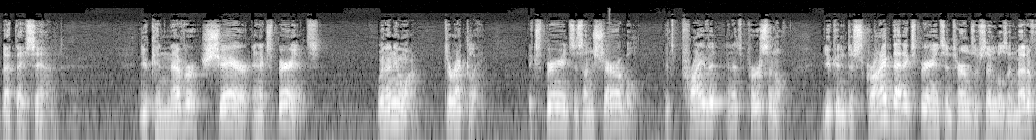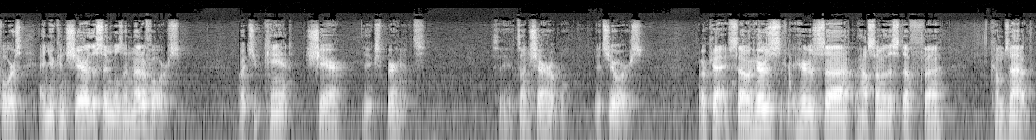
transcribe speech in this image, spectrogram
that they send. You can never share an experience with anyone directly. Experience is unshareable. It's private and it's personal. You can describe that experience in terms of symbols and metaphors, and you can share the symbols and metaphors, but you can't share the experience. See, it's unshareable. It's yours. Okay, so here's, here's uh, how some of this stuff uh, comes out.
